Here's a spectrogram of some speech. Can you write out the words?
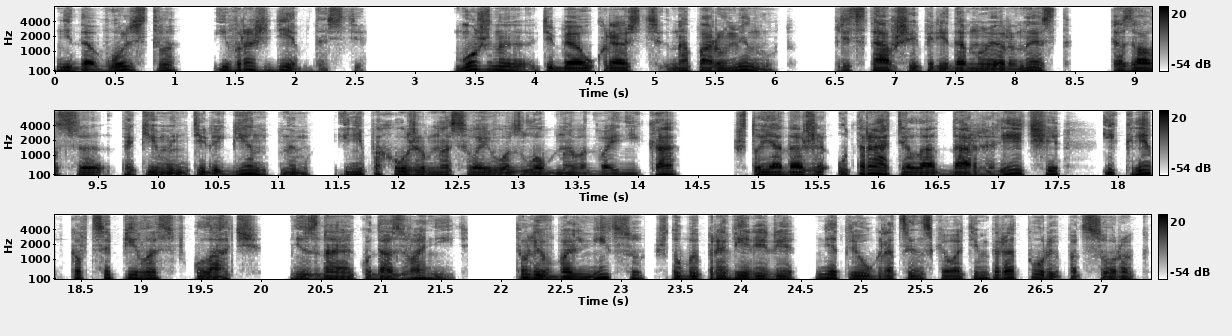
недовольства и враждебности. «Можно тебя украсть на пару минут?» Представший передо мной Эрнест казался таким интеллигентным и не похожим на своего злобного двойника, что я даже утратила дар речи и крепко вцепилась в клатч, не зная, куда звонить. То ли в больницу, чтобы проверили, нет ли у Грацинского температуры под сорок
